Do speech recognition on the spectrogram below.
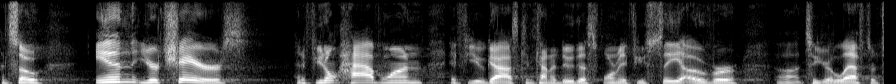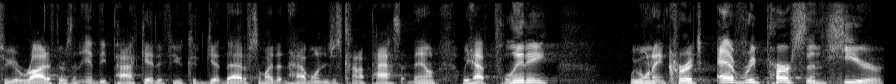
And so, in your chairs, and if you don't have one, if you guys can kind of do this for me, if you see over uh, to your left or to your right, if there's an empty packet, if you could get that, if somebody doesn't have one, and just kind of pass it down. We have plenty. We want to encourage every person here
